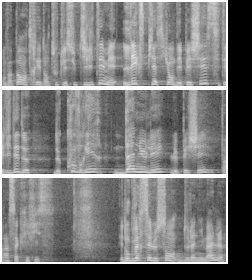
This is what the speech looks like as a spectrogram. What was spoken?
On ne va pas entrer dans toutes les subtilités, mais l'expiation des péchés, c'était l'idée de, de couvrir, d'annuler le péché par un sacrifice. Et donc verser le sang de l'animal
